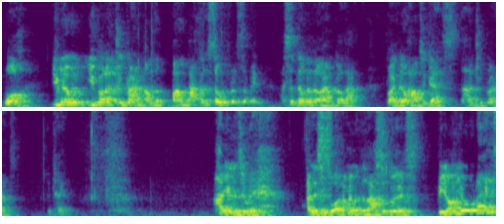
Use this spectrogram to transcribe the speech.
What? You know, you got 100 grand on the, on the back of the sofa or something. I said, no, no, no, I haven't got that. But I know how to get 100 grand. Okay? How are you going to do it? And this is what I remember the last words. Be on your head.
